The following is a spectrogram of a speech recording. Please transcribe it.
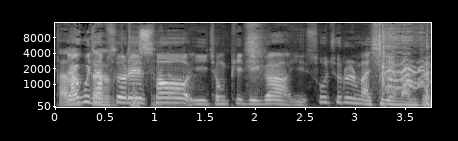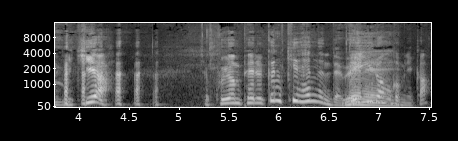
따로- 야구 잡설에서. 이 정 PD가 이 소주를 마시게 만든 이 기아. 자, 9연패를 끊긴 했는데 왜 네네. 이런 겁니까?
